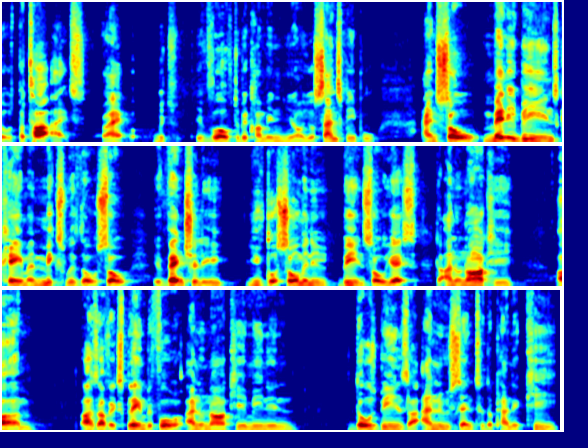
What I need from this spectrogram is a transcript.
those Pataites, right? Which evolved to becoming, you know, your Sans people. And so many beings came and mixed with those. So eventually, you've got so many beings. So yes, the Anunnaki, um, as I've explained before, Anunnaki meaning those beings that Anu sent to the planet Ki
